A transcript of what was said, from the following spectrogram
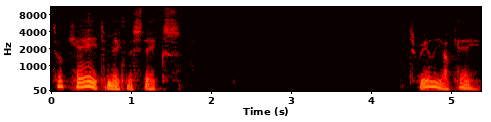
It's okay to make mistakes. It's really okay.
